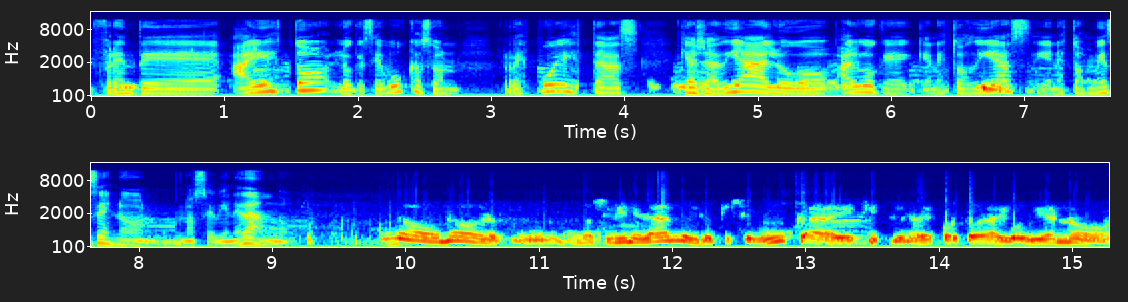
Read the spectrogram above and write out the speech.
frente a esto lo que se busca son respuestas, que haya diálogo, algo que, en estos días y en estos meses no, no se viene dando. No, no, no se viene dando y lo que se busca es que de una vez por todas el gobierno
